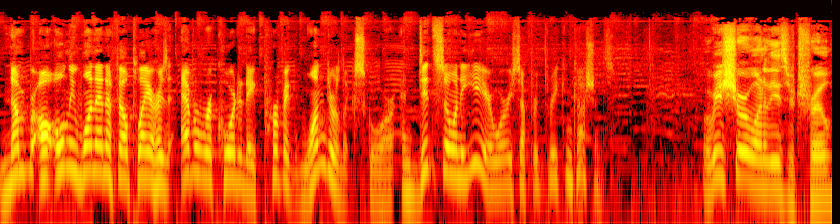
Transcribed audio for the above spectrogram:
number oh, only one NFL player has ever recorded a perfect Wonderlic score and did so in a year where he suffered three concussions. Are we sure one of these are true?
